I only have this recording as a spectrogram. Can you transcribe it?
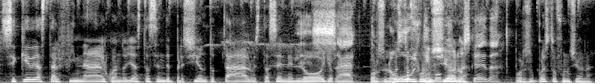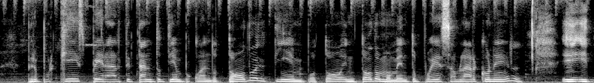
se quede hasta el final, cuando ya estás en depresión total o estás en el hoyo. Exacto. Por supuesto funciona. que nos queda. Por supuesto funciona. Pero ¿por qué esperarte tanto tiempo cuando todo el tiempo, todo, en todo momento puedes hablar con él? Y, y-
